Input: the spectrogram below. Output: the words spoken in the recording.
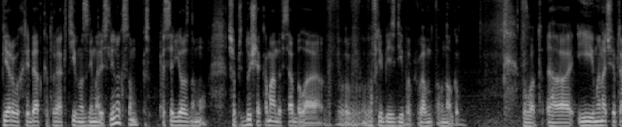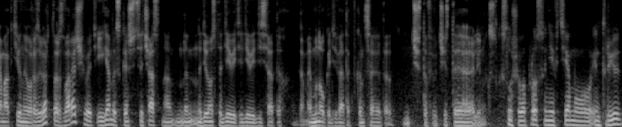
первых ребят, которые активно занимались Linux по-серьезному, что предыдущая команда вся была во FreeBSD во многом. Вот. Э, и мы начали прямо активно его разворачивать. И Яндекс, конечно, сейчас на, на 99,9, там, и много девяток в конце, это чисто, чисто Linux. Слушай, вопросы не в тему интервью,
